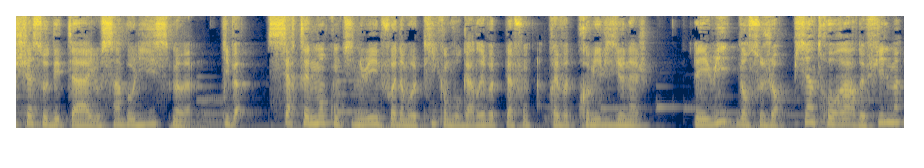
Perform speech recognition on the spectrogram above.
chasse aux détails, au symbolisme, qui va certainement continuer une fois dans votre lit quand vous regarderez votre plafond, après votre premier visionnage. Et oui, dans ce genre bien trop rare de film,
